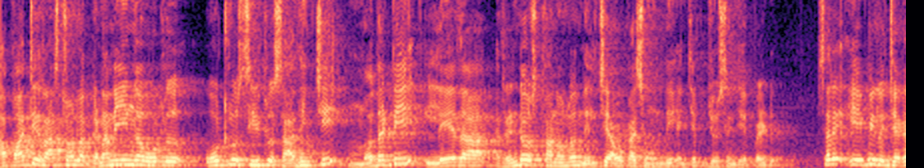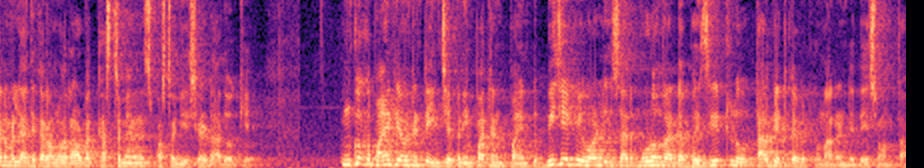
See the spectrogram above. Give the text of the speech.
ఆ పార్టీ రాష్ట్రంలో గణనీయంగా ఓట్లు ఓట్లు సీట్లు సాధించి మొదటి లేదా రెండో స్థానంలో నిలిచే అవకాశం ఉంది అని చెప్పి జోస్యం చెప్పాడు. సరే ఏపీలో జగన్ మళ్ళీ అధికారంలో రావడం కష్టమేనని స్పష్టం చేశాడు. అదొకే ఇంకొక పాయింట్ ఏమిటంటే ఈయన చెప్పిన ఇంపార్టెంట్ పాయింట్ బీజేపీ వాళ్ళు ఈసారి మూడు వందల డెబ్బై సీట్లు టార్గెట్గా పెట్టుకున్నారండి దేశం అంతా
